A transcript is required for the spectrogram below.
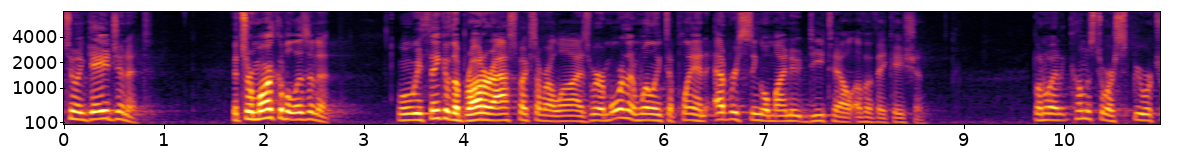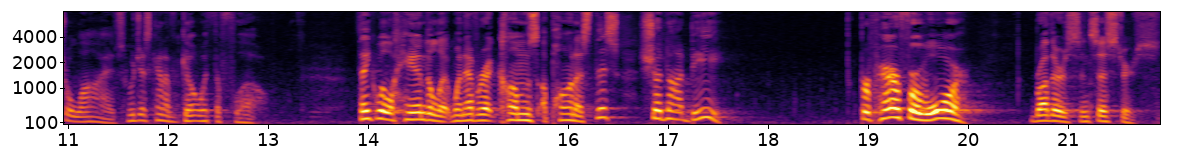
to engage in it. It's remarkable, isn't it? When we think of the broader aspects of our lives, we're more than willing to plan every single minute detail of a vacation. But when it comes to our spiritual lives, we just kind of go with the flow. Think we'll handle it whenever it comes upon us. This should not be. Prepare for war, brothers and sisters.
